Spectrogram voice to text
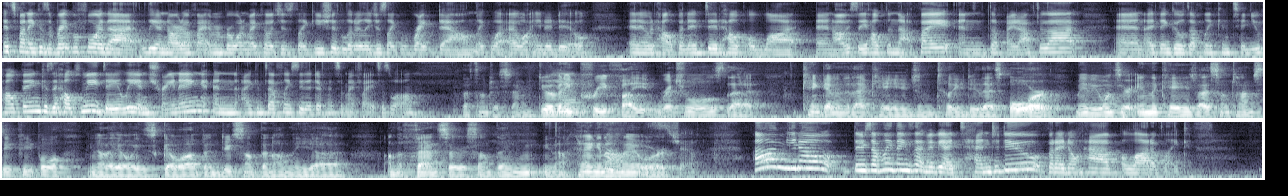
it's funny because right before that Leonardo fight, I remember one of my coaches like you should literally just like write down like what I want you to do, and it would help. And it did help a lot. And obviously it helped in that fight and the fight after that. And I think it'll definitely continue helping because it helps me daily in training, and I can definitely see the difference in my fights as well. That's interesting. Do you have any pre-fight rituals that can't get into that cage until you do this, or maybe once you're in the cage? I sometimes see people, you know, they always go up and do something on the uh, on the fence or something, you know, hanging on it, or That's true. Um, you know, there's definitely things that maybe I tend to do, but I don't have a lot of like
